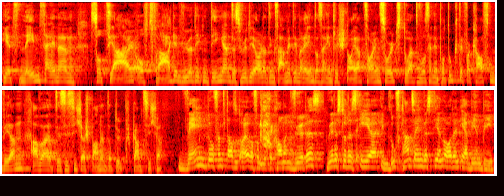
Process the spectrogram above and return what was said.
jetzt neben seinen sozial oft fragewürdigen Dingen, das würde ich allerdings auch mit ihm reden, dass er endlich Steuer zahlen sollte, dort wo seine Produkte verkauft werden. Aber das ist sicher ein spannender Typ, ganz sicher. Wenn du 5000 Euro von mir bekommen würdest, würdest du das eher in Lufthansa investieren oder in Airbnb?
